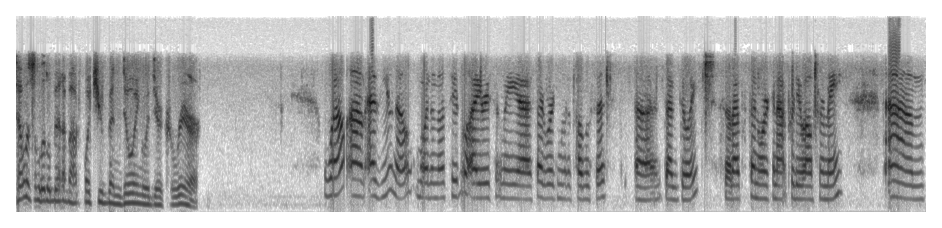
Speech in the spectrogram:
tell us a little bit about what you've been doing with your career. Well, um, as you know, more than most people, I recently uh, started working with a publicist, uh, Doug Deutsch. So that's been working out pretty well for me. Um,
